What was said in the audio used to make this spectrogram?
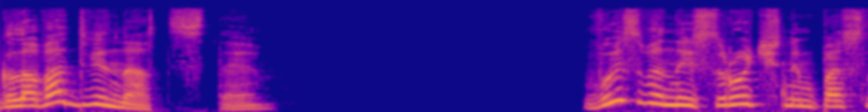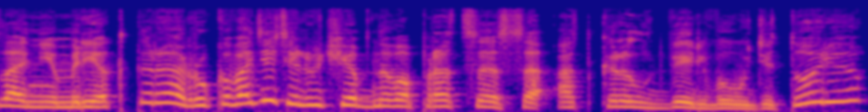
Глава 12. Вызванный срочным посланием ректора, руководитель учебного процесса открыл дверь в аудиторию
